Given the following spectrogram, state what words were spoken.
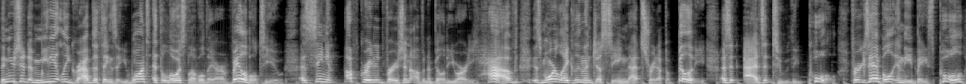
then you should immediately grab the things that you want at the lowest level they are available to you, as seeing an upgraded version of an ability you already have is more likely than just seeing that straight up ability, as it adds it to the pool. For example, in the base pool,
